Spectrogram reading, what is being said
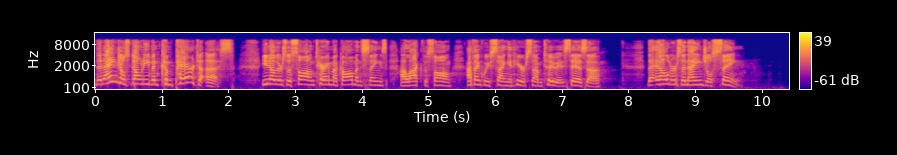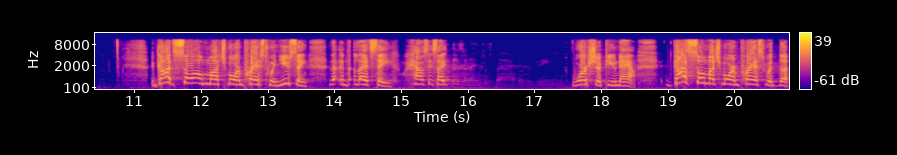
that angels don't even compare to us. You know, there's a song Terry MacAlmon sings. I like the song. I think we've sang it here some too. It says, uh, The elders and angels sing. God's so much more impressed when you sing. Let's see. How does it say? Worship you now. God's so much more impressed with the,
